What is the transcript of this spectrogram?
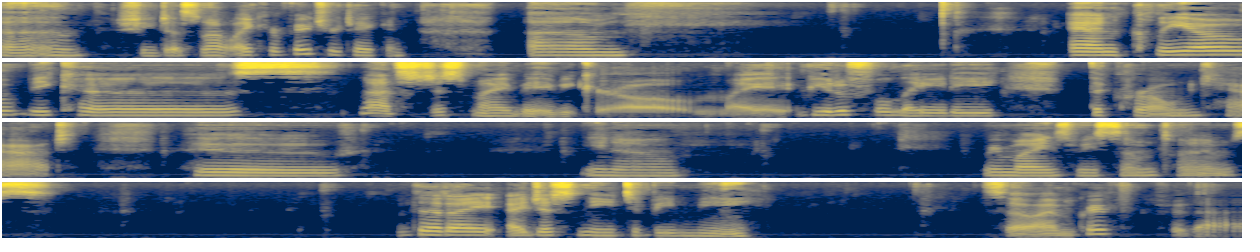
Um, she does not like her picture taken. Um, and Cleo, because that's just my baby girl, my beautiful lady, the crone cat, who, you know, reminds me sometimes that I, I just need to be me. So I'm grateful for that.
